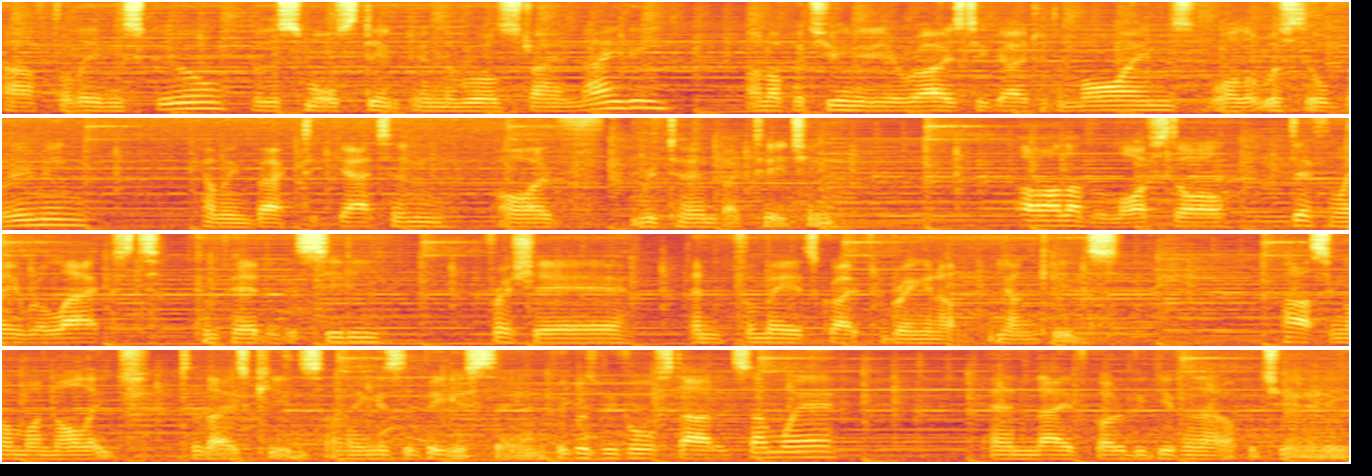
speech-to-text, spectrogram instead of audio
after leaving school with a small stint in the Royal Australian Navy. An opportunity arose to go to the mines while it was still booming. Coming back to Gatton, I've returned back teaching. Oh, I love the lifestyle, definitely relaxed compared to the city, fresh air, and for me it's great for bringing up young kids passing on my knowledge to those kids, I think is the biggest thing because we've all started somewhere and they've got to be given that opportunity.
